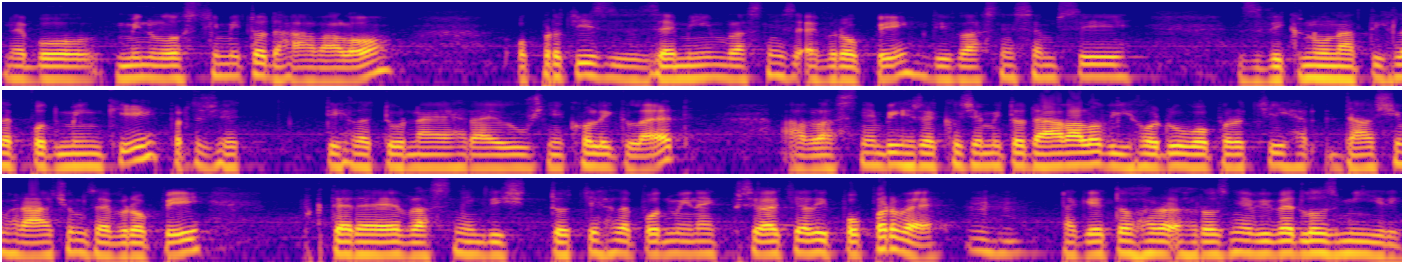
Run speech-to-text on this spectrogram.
nebo v minulosti mi to dávalo, oproti zemím vlastně z Evropy, kdy vlastně jsem si zvyknul na tyhle podmínky, protože tyhle turnaje hraju už několik let a vlastně bych řekl, že mi to dávalo výhodu oproti hr- dalším hráčům z Evropy, které vlastně, když do těchto podmínek přiletěli poprvé, Mm-hmm. tak je to hr- hrozně vyvedlo z míry.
